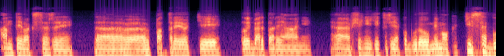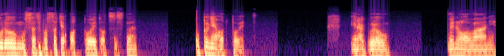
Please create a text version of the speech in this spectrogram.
antivaxeři, eh, patrioti, libertariáni, eh, všichni ti, kteří jako budou mimo, ti se budou muset v podstatě odpojit od systému. Úplně odpojit. Jinak budou vynulováni,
